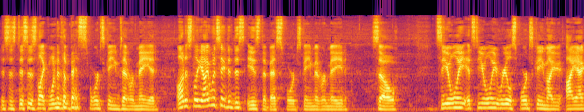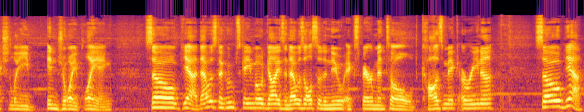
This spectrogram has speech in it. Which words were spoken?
This is this is like one of the best sports games ever made. Honestly, I would say that this is the best sports game ever made. So, it's the only it's the only real sports game I, I actually enjoy playing. So, yeah, that was the Hoops game mode, guys, and that was also the new experimental Cosmic Arena. So, yeah,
